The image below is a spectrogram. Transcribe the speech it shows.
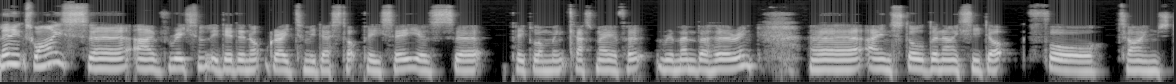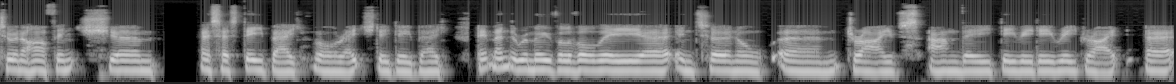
Linux wise, uh, I've recently did an upgrade to my desktop PC, as uh, people on Mintcast may have heard, remember hearing. Uh, I installed an Icy Dock 4 times two and a half inch um, SSD bay or HDD bay. It meant the removal of all the uh, internal um, drives and the DVD read write uh,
